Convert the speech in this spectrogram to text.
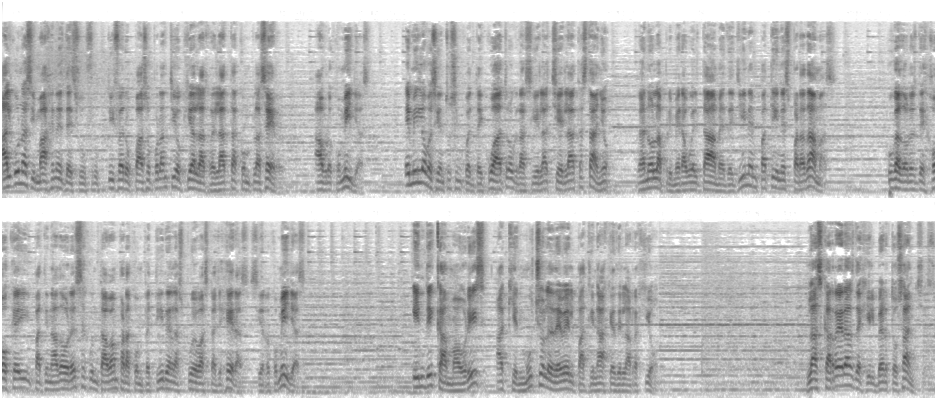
Algunas imágenes de su fructífero paso por Antioquia las relata con placer. Abro comillas. En 1954, Graciela Chela Castaño ganó la primera vuelta a Medellín en patines para damas. Jugadores de hockey y patinadores se juntaban para competir en las pruebas callejeras. Cierro comillas indica Maurice, a quien mucho le debe el patinaje de la región. Las carreras de Gilberto Sánchez.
